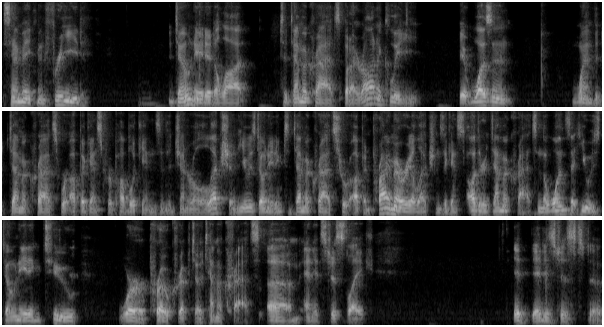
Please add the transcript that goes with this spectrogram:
Sam Bankman Fried donated a lot to Democrats, but ironically, it wasn't when the Democrats were up against Republicans in the general election. He was donating to Democrats who were up in primary elections against other Democrats, and the ones that he was donating to were pro crypto Democrats. Um, and it's just like it, it is just uh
